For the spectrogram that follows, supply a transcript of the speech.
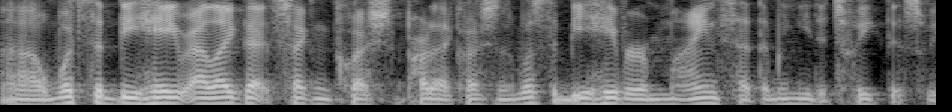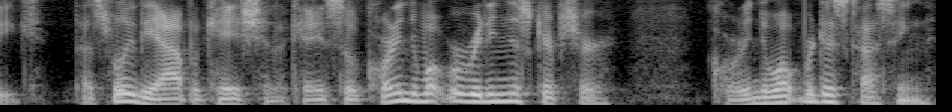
Uh, what's the behavior? I like that second question. Part of that question is what's the behavior mindset that we need to tweak this week? That's really the application. Okay. So, according to what we're reading the scripture, according to what we're discussing,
